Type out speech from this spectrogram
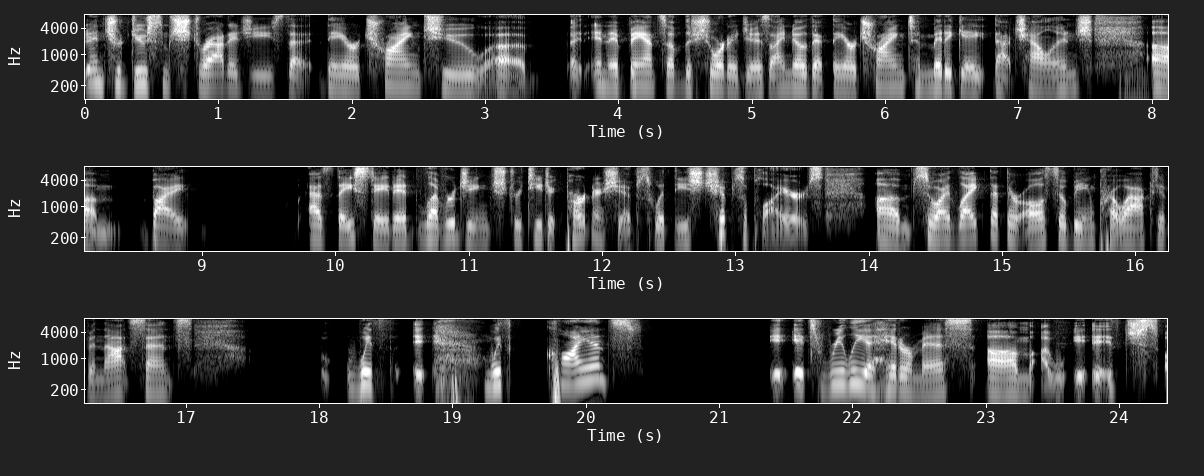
introduced some strategies that they are trying to. Uh, in advance of the shortages, I know that they are trying to mitigate that challenge mm-hmm. um, by as they stated, leveraging strategic partnerships with these chip suppliers. Um, so I like that they're also being proactive in that sense with it, with clients it's really a hit or miss. Um, it, it's just,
